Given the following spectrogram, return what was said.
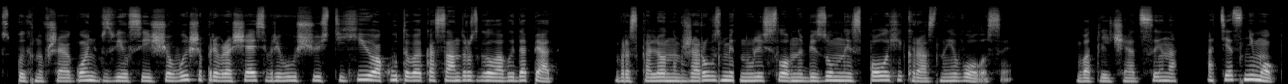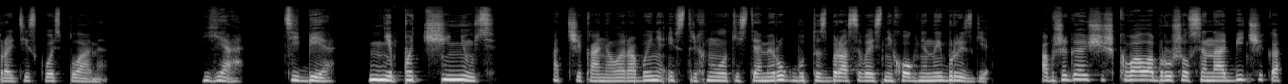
Вспыхнувший огонь взвился еще выше, превращаясь в ревущую стихию, окутывая Кассандру с головы до пят. В раскаленном жару взметнулись, словно безумные сполохи, красные волосы. В отличие от сына, отец не мог пройти сквозь пламя. «Я тебе не подчинюсь!» Отчеканила рабыня и встряхнула кистями рук, будто сбрасывая с них огненные брызги. Обжигающий шквал обрушился на обидчика,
